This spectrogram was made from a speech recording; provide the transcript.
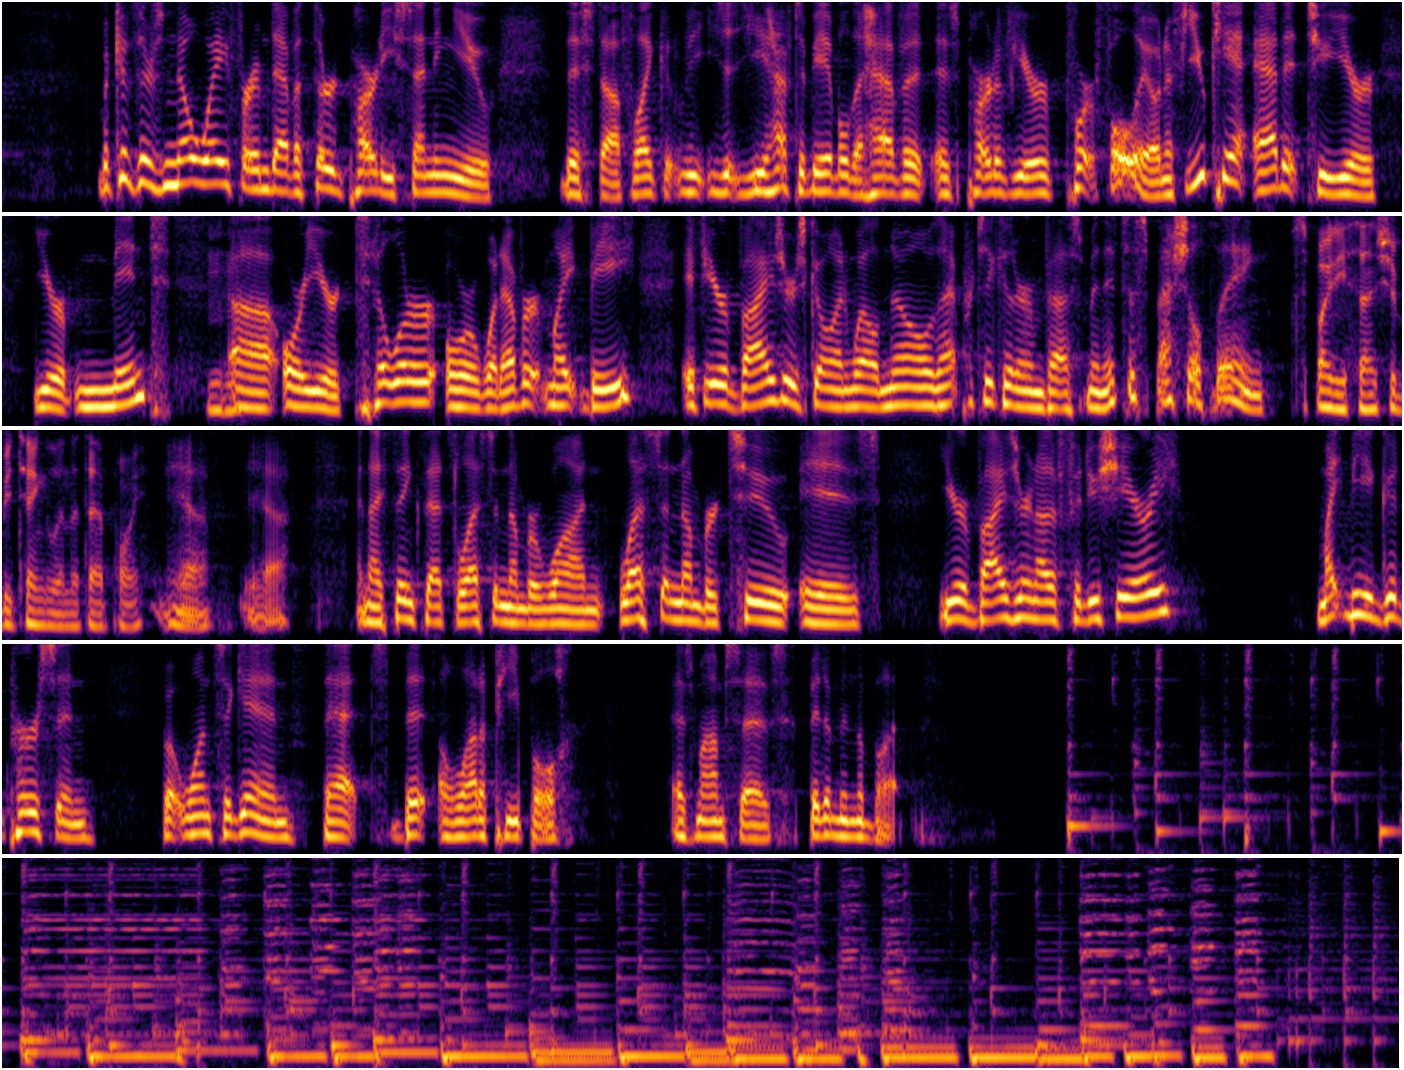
because there's no way for him to have a third party sending you this stuff. Like you have to be able to have it as part of your portfolio, and if you can't add it to your your mint uh, or your tiller or whatever it might be, if your advisor's going, well, no, that particular investment, it's a special thing. Spidey sense should be tingling at that point. Yeah, yeah. And I think that's lesson number one. Lesson number two is your advisor, not a fiduciary, might be a good person, but once again, that bit a lot of people, as mom says, bit them in the butt.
